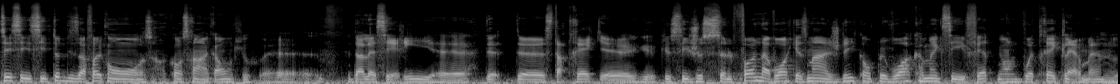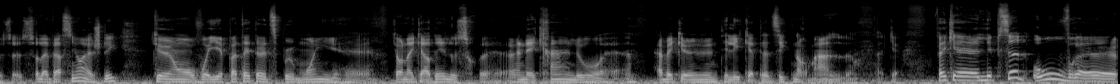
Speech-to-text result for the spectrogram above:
tu sais, c'est toutes des affaires qu'on se rend compte euh, dans la série de, Star Trek, que c'est juste le fun d'avoir quasiment en HD, qu'on peut voir comment c'est fait, mais on le voit très clairement sur la version HD, qu'on voyait peut-être un petit peu moins, qu'on a gardé sur un écran avec une télé cathodique normale. Fait que l'épisode ouvre.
